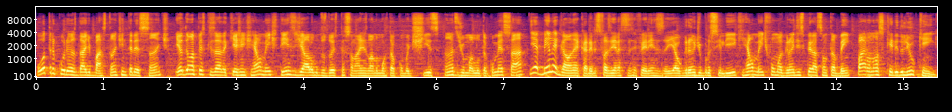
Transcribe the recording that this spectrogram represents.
outra curiosidade bastante interessante, eu dei uma pesquisada aqui, a gente realmente tem esse diálogo dos dois personagens lá no Mortal Kombat X antes de uma luta começar, e é bem legal né cara, eles fazerem essas referências aí ao grande Bruce Lee, que realmente foi uma grande inspiração também para o nosso querido Liu Kang.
